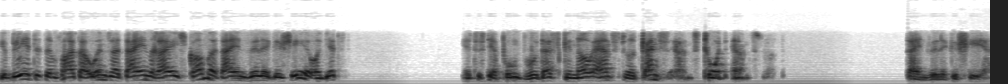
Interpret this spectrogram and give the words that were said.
gebetet im Vater unser, dein Reich komme, dein Wille geschehe. Und jetzt Jetzt ist der Punkt, wo das genau ernst wird, ganz ernst, todernst wird. Dein Wille geschehe.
